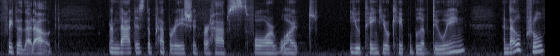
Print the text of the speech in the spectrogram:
figure that out. And that is the preparation perhaps for what you think you're capable of doing. And that will prove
